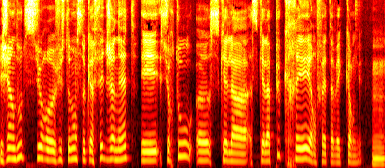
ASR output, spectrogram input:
j'ai un doute sur euh, justement ce qu'a fait Janet et surtout euh, ce qu'elle a ce qu'elle a pu créer en fait avec Kang. Hmm.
